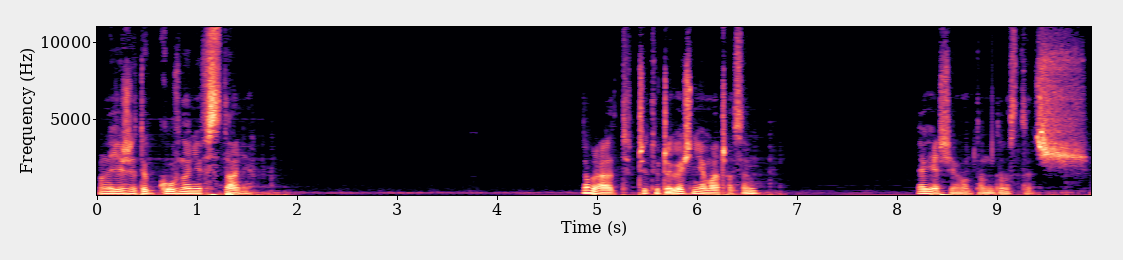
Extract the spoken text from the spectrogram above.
Mam nadzieję, że to gówno nie wstanie. Dobra, ale czy tu czegoś nie ma czasem? Jak ja się mam tam dostać?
